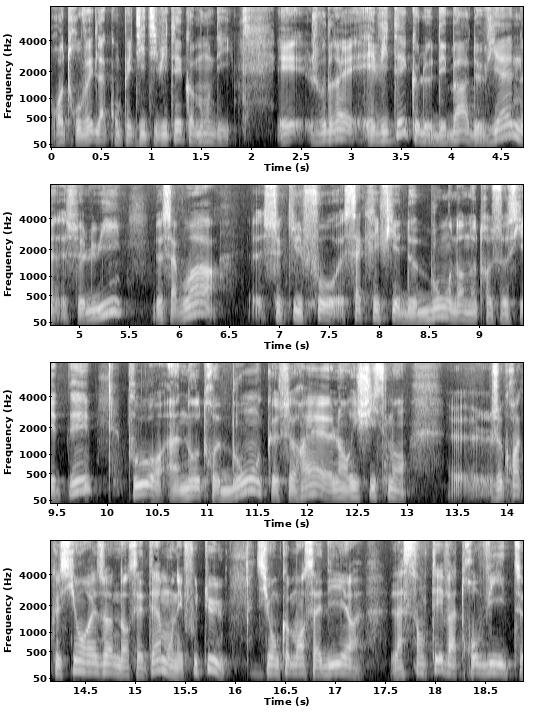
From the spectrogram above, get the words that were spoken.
retrouver de la compétitivité, comme on dit. Et je voudrais éviter que le débat devienne celui de savoir ce qu'il faut sacrifier de bon dans notre société pour un autre bon que serait l'enrichissement. Euh, je crois que si on raisonne dans ces termes, on est foutu. Si on commence à dire la santé va trop vite,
